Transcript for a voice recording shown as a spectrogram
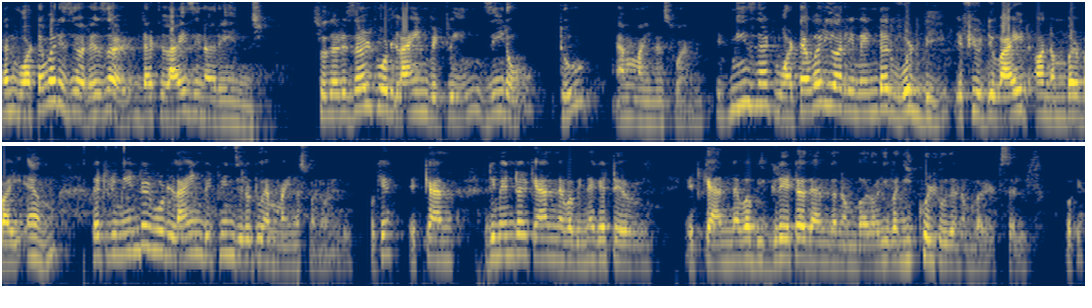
then whatever is your result that lies in a range. So the result would lie in between 0 to m minus 1. It means that whatever your remainder would be if you divide a number by m that remainder would lie between 0 to m minus 1 only okay. It can remainder can never be negative it can never be greater than the number or even equal to the number itself okay.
